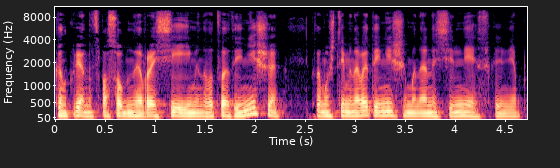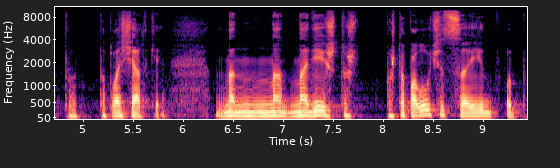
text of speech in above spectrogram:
конкурентоспособное в России именно вот в этой нише, потому что именно в этой нише мы, наверное, сильнее с по, по площадке. На, на, надеюсь, что, что получится, и вот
